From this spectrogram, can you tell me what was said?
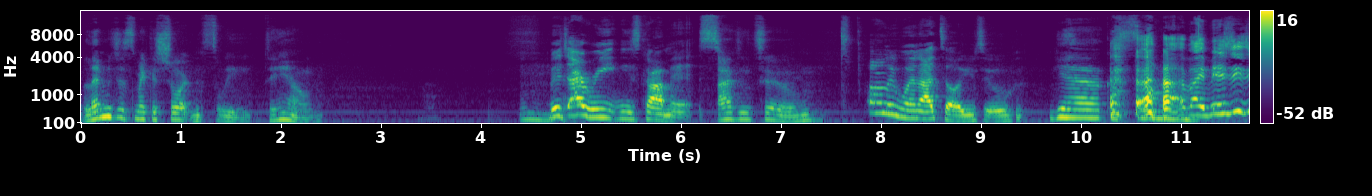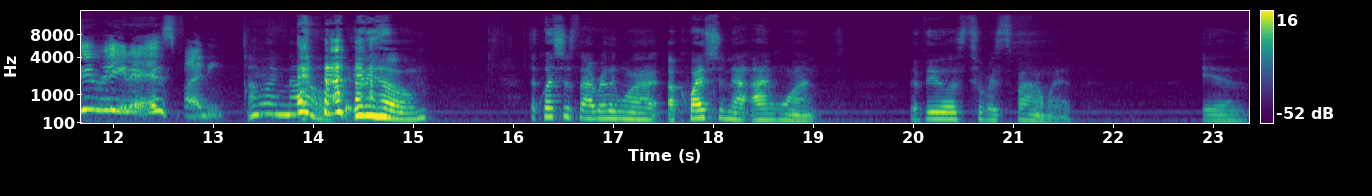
Let me just make it short and sweet. Damn. bitch, I read these comments I do too. only when I tell you to. Yeah, cause I'm um, like, bitch, did you read it? It's funny. I'm like, no. But anyhow, the questions that I really want, a question that I want the viewers to respond with is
